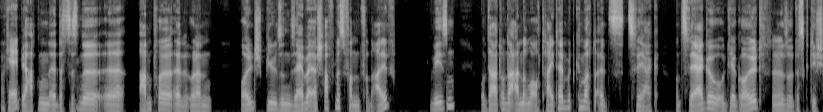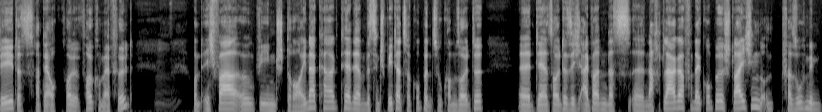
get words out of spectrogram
Okay. Wir hatten, äh, das ist eine äh, Abenteuer äh, oder ein Rollenspiel, so ein selber erschaffenes von, von Alf gewesen. Und da hat unter anderem auch Titan mitgemacht als Zwerg. Und Zwerge und ihr Gold, ne, so das Klischee, das hat er auch voll, vollkommen erfüllt. Und ich war irgendwie ein Streuner-Charakter, der ein bisschen später zur Gruppe hinzukommen sollte. Äh, der sollte sich einfach in das äh, Nachtlager von der Gruppe schleichen und versuchen, dem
